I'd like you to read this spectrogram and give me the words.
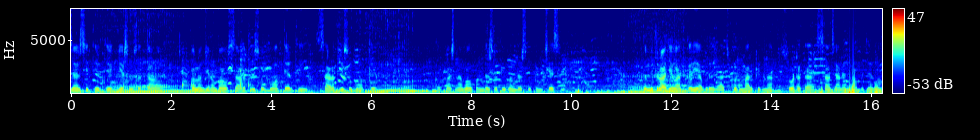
હજાર સિત્તેરથી અગિયારસો સત્તાણું કલોંજીનો ભાવ સાડત્રીસો બોતેરથી સાડત્રીસો બોતેર, કપાસના ભાવ પંદરસોથી પંદરસો પંચ્યાસી. તો મિત્રો આજે વાત કરીએ આપણે રાજકોટ માર્કેટના સો ટકા સાચા અને નવા બજાર ભાવ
